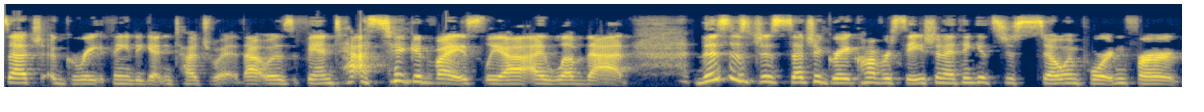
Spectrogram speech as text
Such a great thing to get in touch with. That was fantastic advice, Leigha. I love that. This is just such a great conversation. I think it's just so important for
